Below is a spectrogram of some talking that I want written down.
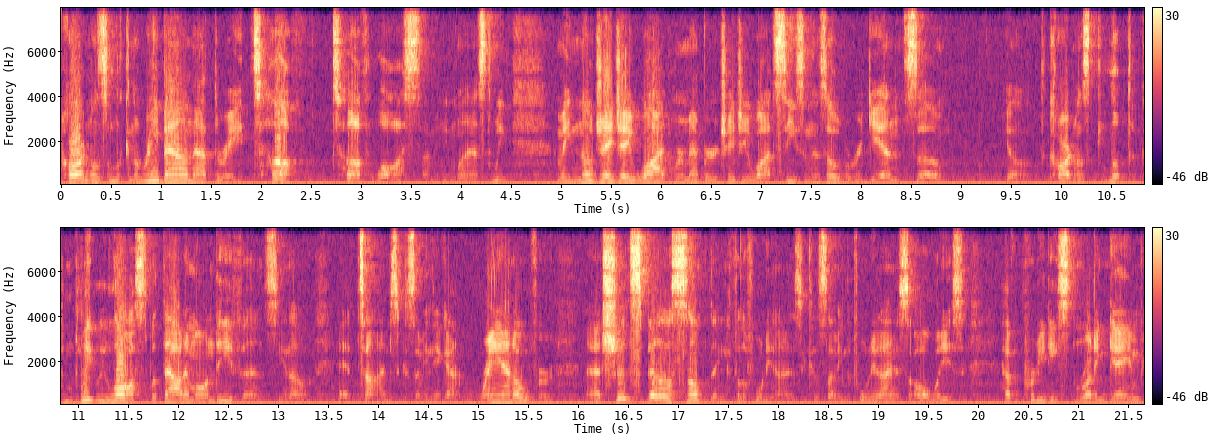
Cardinals are looking to rebound after a tough, tough loss. I mean, last week. I mean, no J.J. Watt. Remember, J.J. Watt's season is over again, so you know, the Cardinals looked completely lost without him on defense, you know, at times, because, I mean, they got ran over. That should spell something for the 49ers, because, I mean, the 49ers always have a pretty decent running game,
